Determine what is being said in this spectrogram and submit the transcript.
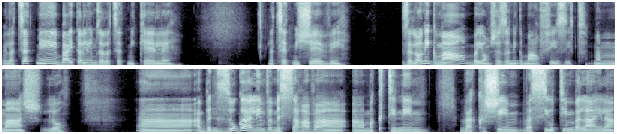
ולצאת מבית אלים זה לצאת מכלא, לצאת משבי. זה לא נגמר ביום שזה נגמר פיזית, ממש לא. הבן זוג האלים ומסריו המקטינים והקשים והסיוטים בלילה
